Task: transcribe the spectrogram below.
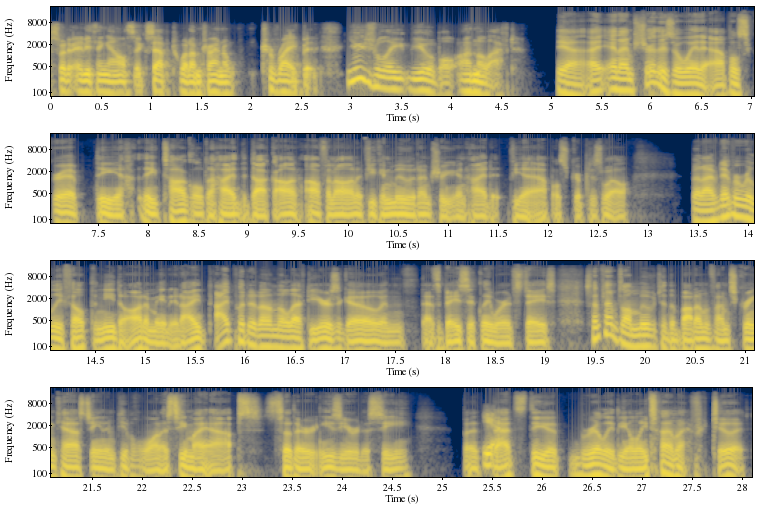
sort of anything else except what I'm trying to to write, but usually viewable on the left. Yeah, I, and I'm sure there's a way to AppleScript the the toggle to hide the dock on off and on. If you can move it, I'm sure you can hide it via AppleScript as well but I've never really felt the need to automate it. I, I put it on the left years ago, and that's basically where it stays. Sometimes I'll move it to the bottom if I'm screencasting and people want to see my apps, so they're easier to see. But yeah. that's the really the only time I ever do it.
